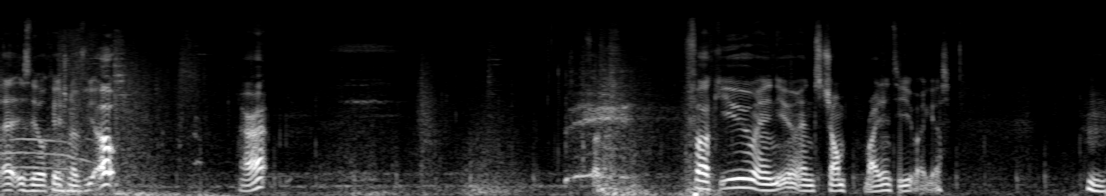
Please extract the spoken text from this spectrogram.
That is the location of the... Oh! Alright. Fuck. Fuck you and you and jump right into you, I guess. Hmm.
